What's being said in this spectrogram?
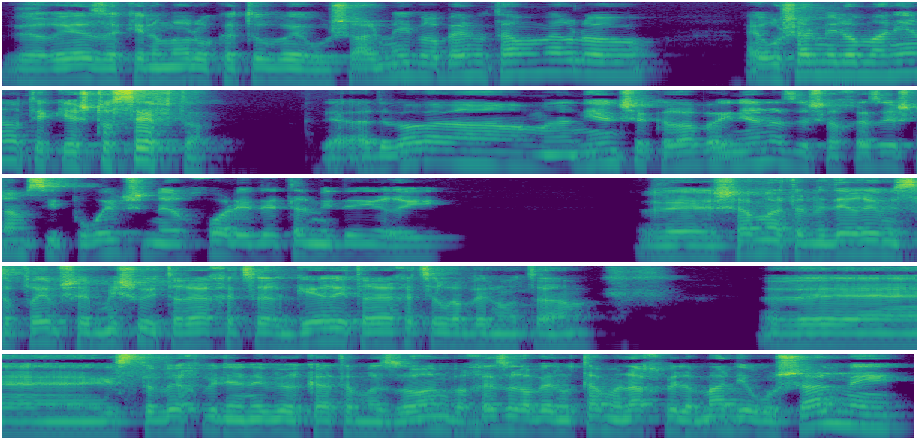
וראי הזקן אמר לו כתוב בירושלמי ורבנו תם אומר לו הירושלמי לא מעניין אותי כי יש תוספתא. הדבר המעניין שקרה בעניין הזה שאחרי זה ישנם סיפורים שנערכו על ידי תלמידי רי ושם תלמידי רי מספרים שמישהו התארח אצל גר התארח אצל רבנו תם והסתבך בענייני ברכת המזון, ואחרי זה רבנו תם הלך ולמד ירושלמי,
